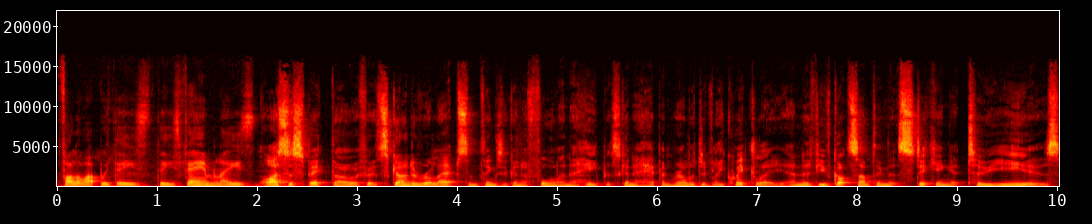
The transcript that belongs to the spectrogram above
follow up with these these families. I suspect, though, if it's going to relapse and things are going to fall in a heap, it's going to happen relatively quickly. And if you've got something that's sticking at two years,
